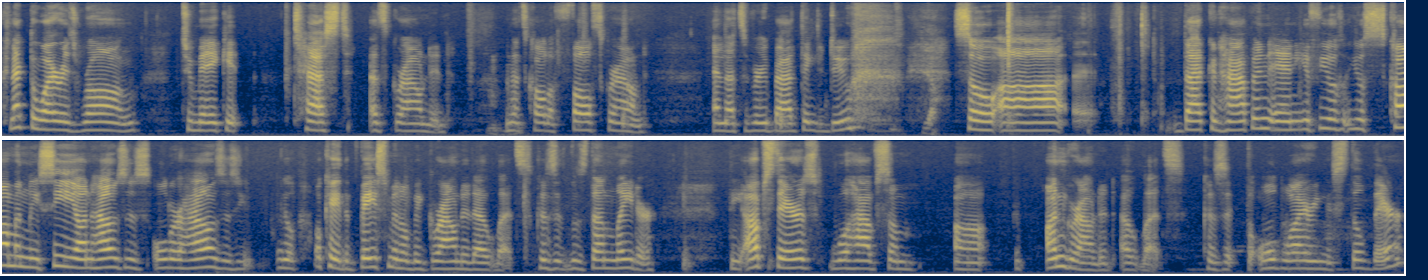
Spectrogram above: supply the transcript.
Connect the wire is wrong to make it test as grounded, and that's called a false ground, and that's a very bad thing to do. Yeah. So uh, that can happen, and if you you'll commonly see on houses, older houses, you you'll okay the basement will be grounded outlets because it was done later. The upstairs will have some uh, ungrounded outlets because the old wiring is still there.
